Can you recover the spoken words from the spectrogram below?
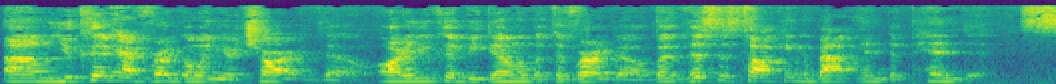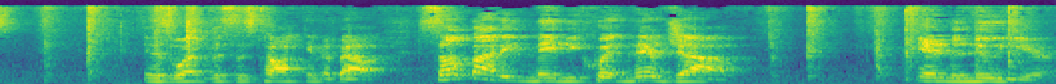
Um, you could have Virgo in your chart though, or you could be dealing with the Virgo. But this is talking about independence, is what this is talking about. Somebody may be quitting their job in the new year.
